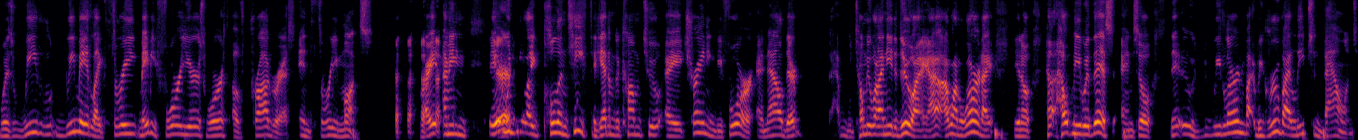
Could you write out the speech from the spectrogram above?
was we we made like three, maybe four years worth of progress in three months. right? I mean, it sure. would be like pulling teeth to get them to come to a training before, and now they're tell me what I need to do. I I, I want to learn. I you know help me with this. And so they, we learned by we grew by leaps and bounds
